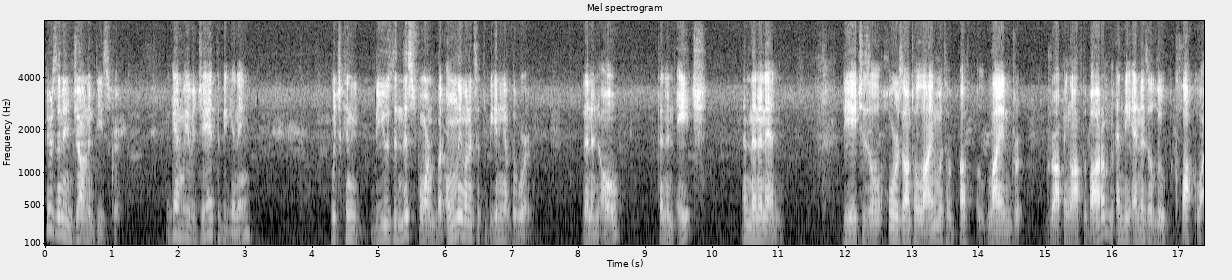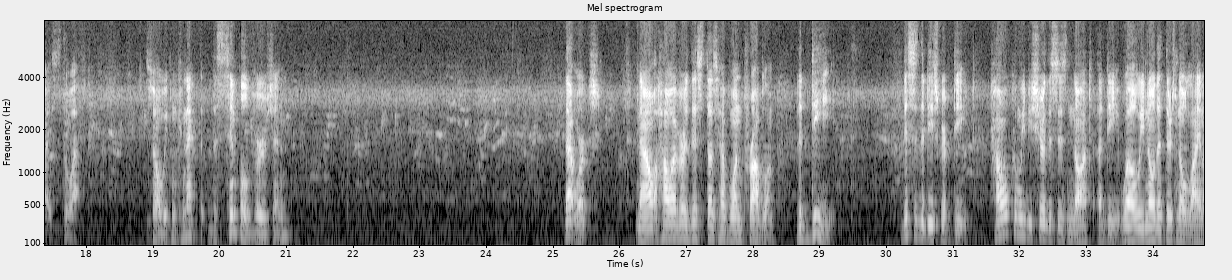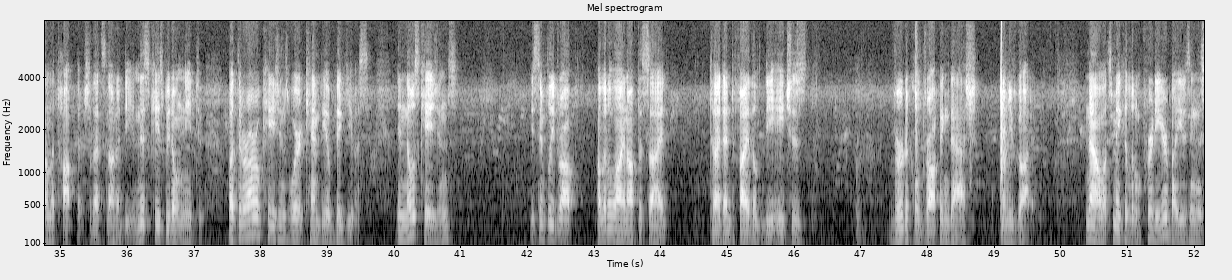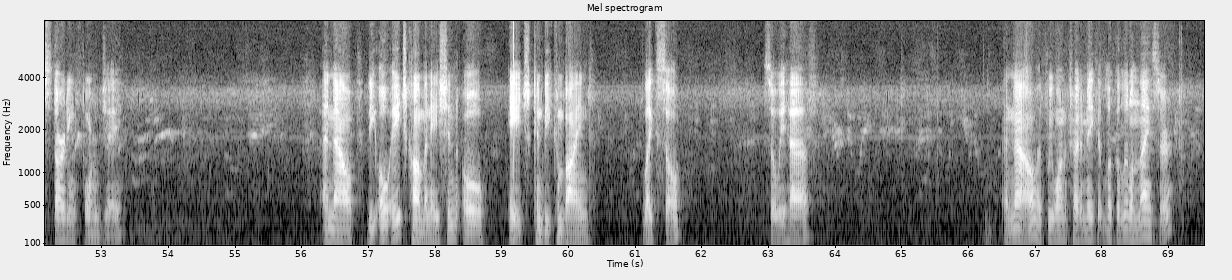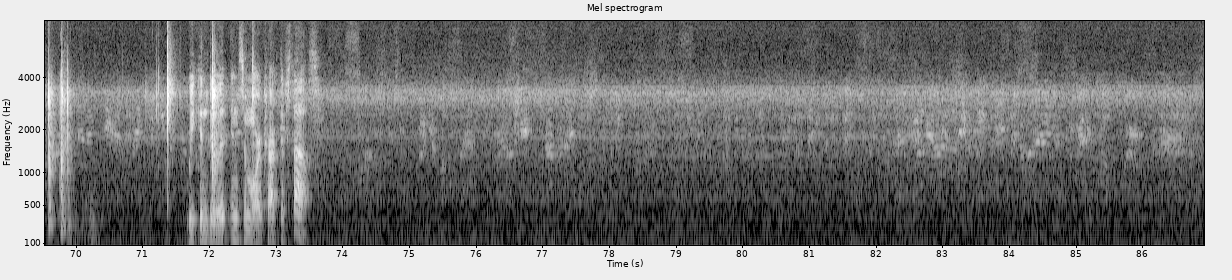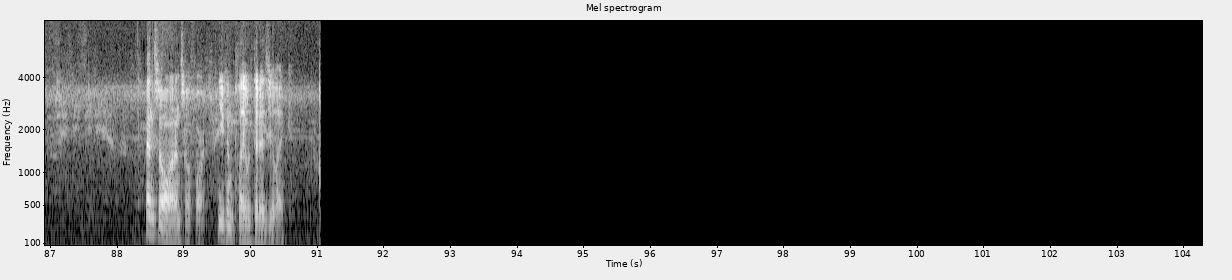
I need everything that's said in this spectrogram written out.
Here's the name John in Dscript. Again, we have a J at the beginning, which can be used in this form, but only when it's at the beginning of the word. Then an O, then an H, and then an N. The H is a horizontal line with a, a line dr dropping off the bottom, and the N is a loop clockwise to the left. So we can connect the simple version. That works. Now, however, this does have one problem. The D, this is the Dscript D. How can we be sure this is not a D? Well, we know that there's no line on the top there, so that's not a D. In this case, we don't need to. But there are occasions where it can be ambiguous. In those occasions, you simply drop a little line off the side to identify the, the H's vertical dropping dash, and you've got it. Now, let's make it a little prettier by using the starting form J. And now, the OH combination, OH, can be combined like so. So we have, and now, if we want to try to make it look a little nicer, we can do it in some more attractive styles. And so on and so forth. You can play with it as you like.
